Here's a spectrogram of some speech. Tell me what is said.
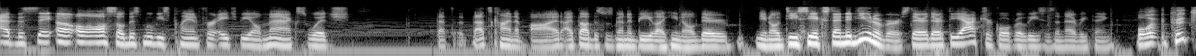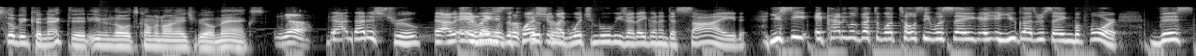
At the same, uh, oh, also this movie's planned for HBO Max, which that's that's kind of odd. I thought this was gonna be like you know their you know DC extended universe, their their theatrical releases and everything. Well, it could still be connected, even though it's coming on HBO Max. Yeah, That that is true. Uh, I mean, it mean, raises the the question future. like which movies are they gonna decide? You see, it kind of goes back to what Toasty was saying and and you guys were saying before. This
